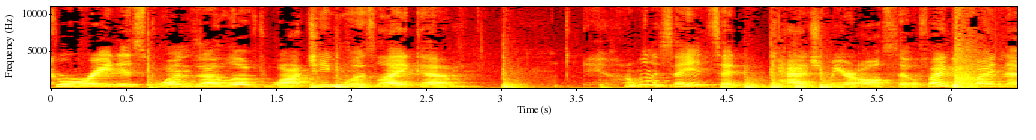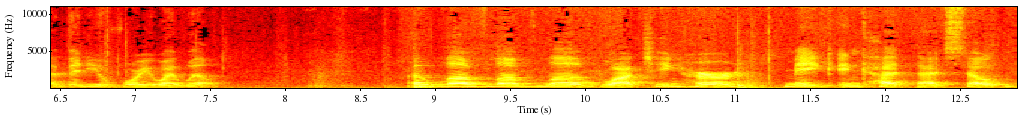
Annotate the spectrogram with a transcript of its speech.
greatest ones I loved watching was like, um, I want to say it said cashmere also. If I can find that video for you, I will. I love, love, loved watching her make and cut that soap.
